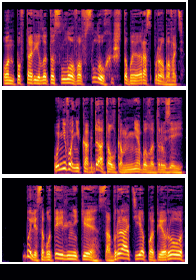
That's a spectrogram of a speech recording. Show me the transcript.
он повторил это слово вслух, чтобы распробовать. У него никогда толком не было друзей. Были собутыльники, собратья по перу,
